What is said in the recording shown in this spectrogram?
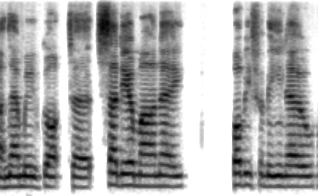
And then we've got uh, Sadio Mane, Bobby Firmino,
